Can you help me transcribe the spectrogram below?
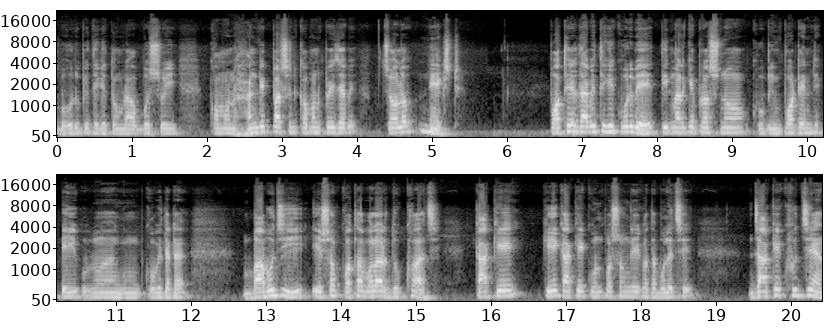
বহুরূপী থেকে তোমরা অবশ্যই কমন হান্ড্রেড পারসেন্ট কমন পেয়ে যাবে। চলো নেক্সট পথের দাবি থেকে করবে তিন মার্কের প্রশ্ন, খুব ইম্পর্ট্যান্ট এই কবিতাটা। বাবুজি, এসব কথা বলার দুঃখ আছে। কাকে, কে কাকে কোন প্রসঙ্গে কথা বলেছে? যাকে খুঁজছেন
